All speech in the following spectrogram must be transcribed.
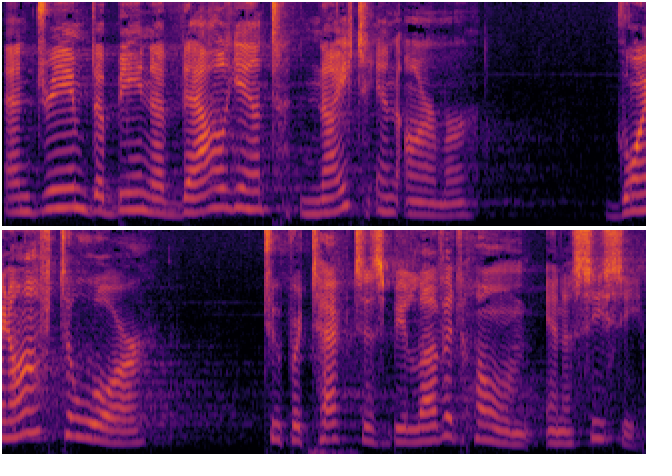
and dreamed of being a valiant knight in armor, going off to war to protect his beloved home in Assisi.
